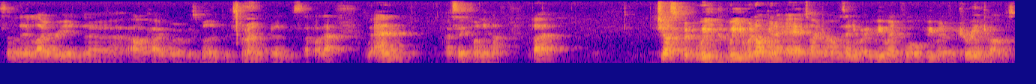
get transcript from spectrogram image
some of their library and uh, archive were, was burnt and stuff, Right. burnt and stuff like that. And I say funnily enough, but just but we we were not going to air Thai dramas anyway. We went for we went for Korean dramas.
